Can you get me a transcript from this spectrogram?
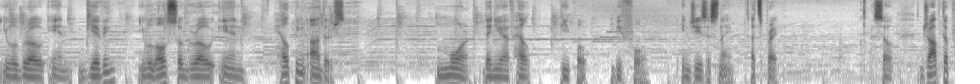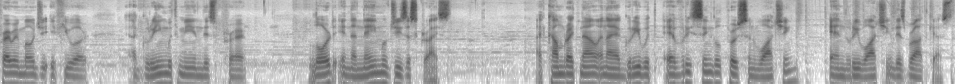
you will grow in giving, you will also grow in helping others more than you have helped people before. In Jesus' name, let's pray. So, drop the prayer emoji if you are agreeing with me in this prayer. Lord, in the name of Jesus Christ, I come right now and I agree with every single person watching and rewatching this broadcast.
